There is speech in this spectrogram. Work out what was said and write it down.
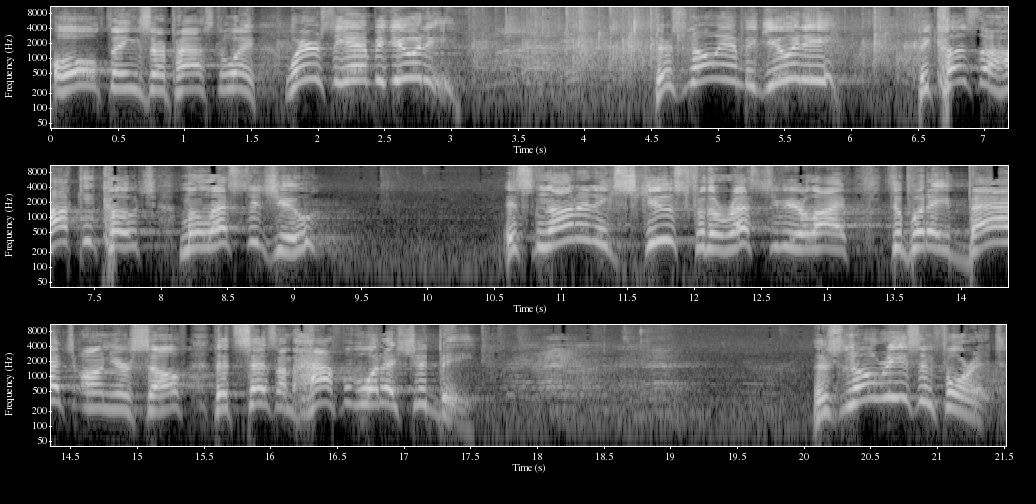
Old things are passed away. Where's the ambiguity? There's no ambiguity. Because the hockey coach molested you, it's not an excuse for the rest of your life to put a badge on yourself that says, I'm half of what I should be. There's no reason for it.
